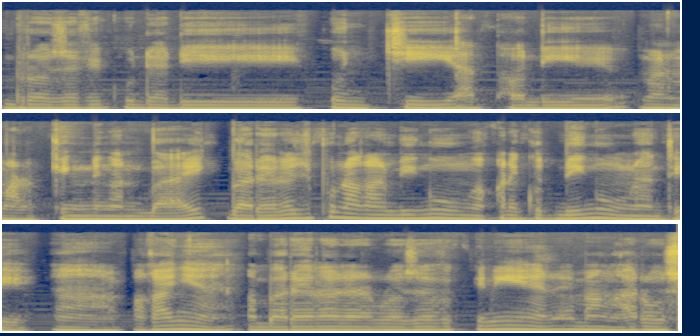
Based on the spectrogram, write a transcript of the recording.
Brozovic udah di dikunci atau di marking dengan baik, Barella pun akan bingung, akan ikut bingung nanti. Nah, makanya Barella dan Brozovic ini emang harus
